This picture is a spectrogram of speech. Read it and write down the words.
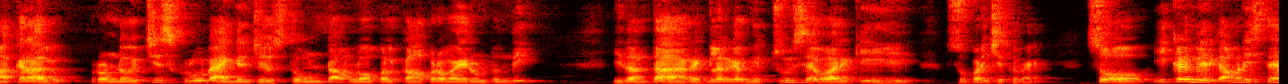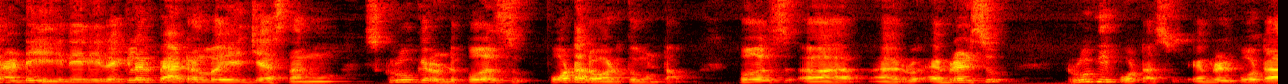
మకరాలు రెండు వచ్చి స్క్రూ బ్యాంగిల్ చేస్తూ ఉంటాం లోపల కాపర్ వైర్ ఉంటుంది. ఇదంతా రెగ్యులర్గా మీరు చూసేవారికి సుపరిచితమే. సో ఇక్కడ మీరు గమనిస్తేనండి నేను ఈ రెగ్యులర్ ప్యాటర్న్లో ఏం చేస్తాను? స్క్రూకి రెండు పర్ల్స్ పోటాలు వాడుతూ ఉంటాం. పర్ల్స్ ఎమరల్డ్స్ రూబీ పోటాస్ ఎమరల్డ్ పోటా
